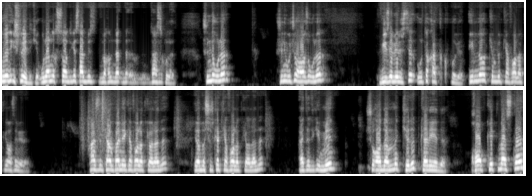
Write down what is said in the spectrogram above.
U yerda ishlaydi keyin. Ularni iqtisodiga salbiy ta'sir qiladi. Shunda ular shuning uchun hozir ular viza berishda o'ta qattiq qilib qo'ygan. Illo kimdir kafolatga olsa beradi. Qaysidir kompaniya kafolatga oladi yo bir shirkat kafolatga oladi. Aytadiki men shu odamni kirib koreyada qolib ketmasdan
